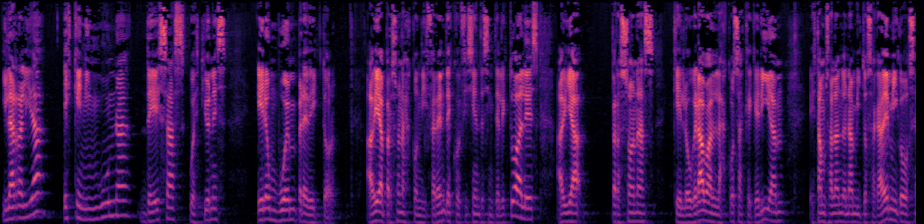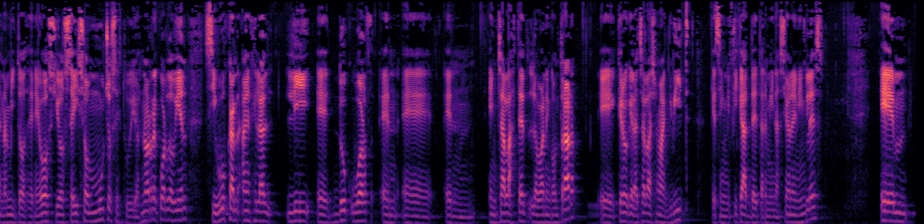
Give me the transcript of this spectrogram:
Y la realidad es que ninguna de esas cuestiones era un buen predictor. Había personas con diferentes coeficientes intelectuales, había personas que lograban las cosas que querían. Estamos hablando en ámbitos académicos, en ámbitos de negocios, se hizo muchos estudios. No recuerdo bien si buscan Angela Lee eh, Duckworth eh, en, en, charlas TED lo van a encontrar. Eh, creo que la charla se llama GRIT, que significa determinación en inglés. Em,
